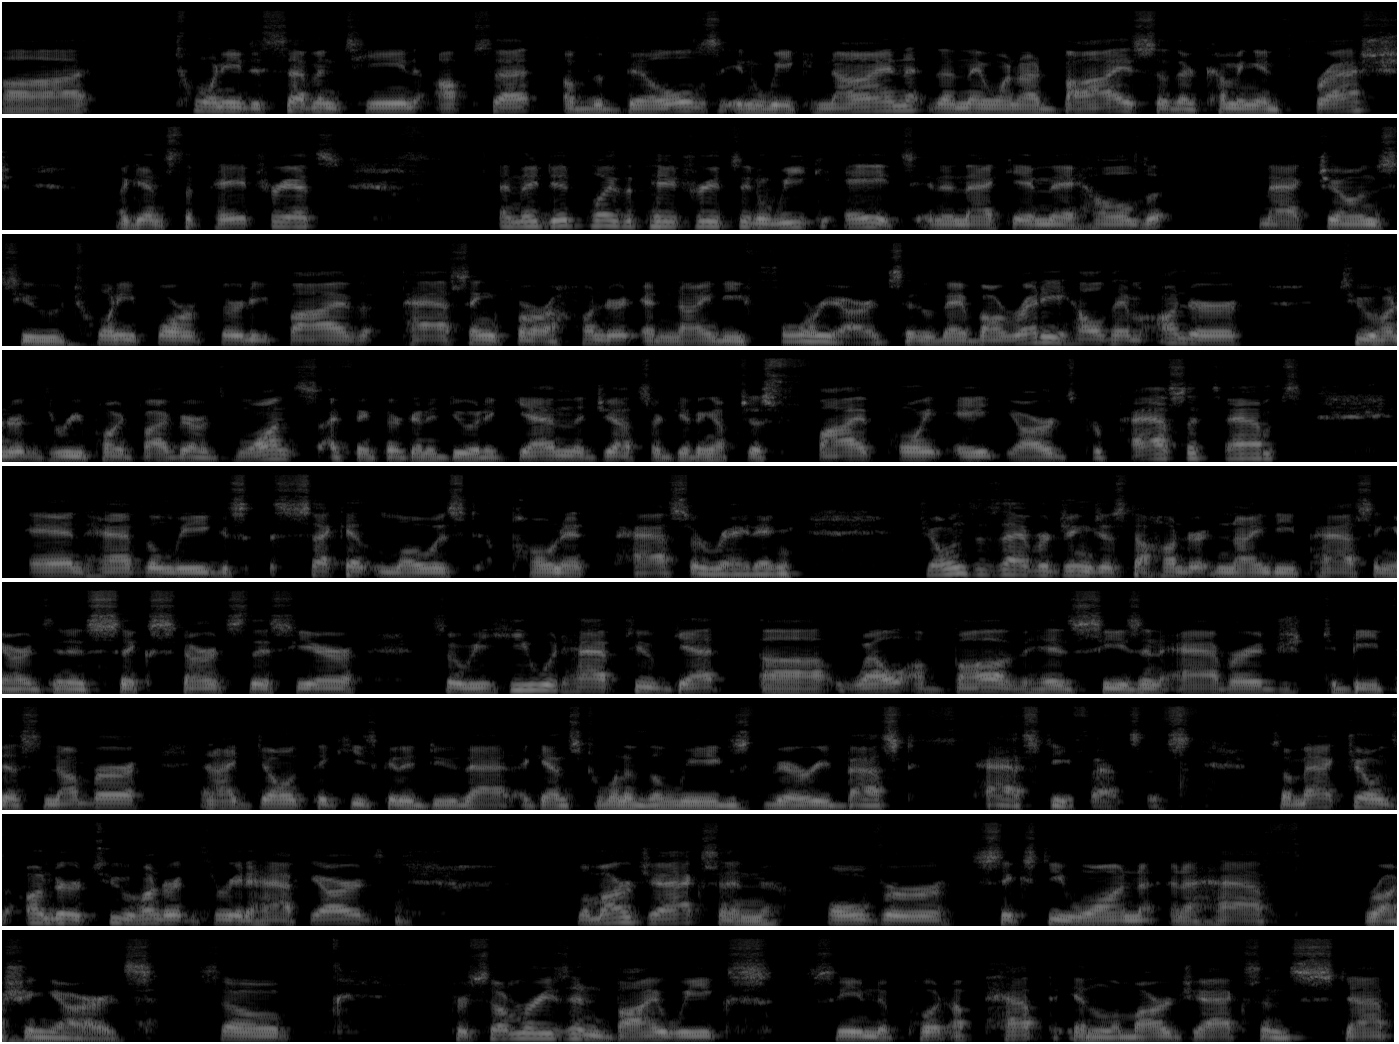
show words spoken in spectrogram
Uh, 20 to 17 upset of the Bills in week nine. Then they went on bye, so they're coming in fresh against the Patriots. And they did play the Patriots in week eight. And in that game, they held Mac Jones to 24 of 35, passing for 194 yards. So they've already held him under 203.5 yards once. I think they're going to do it again. The Jets are giving up just 5.8 yards per pass attempt and have the league's second lowest opponent passer rating. Jones is averaging just 190 passing yards in his six starts this year. So he would have to get uh, well above his season average to beat this number. And I don't think he's going to do that against one of the league's very best pass defenses. So Mac Jones under 203 and a half yards. Lamar Jackson over 61 and a half rushing yards. So for some reason, bye weeks seem to put a pep in Lamar Jackson's step.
